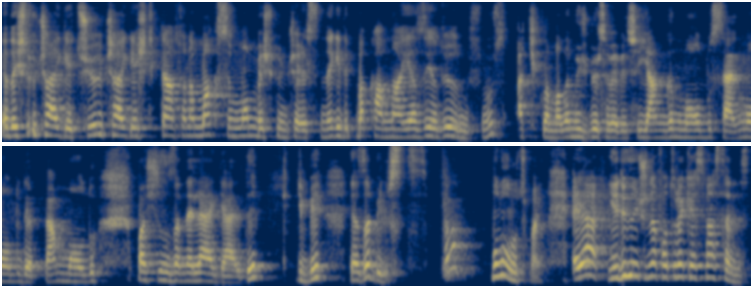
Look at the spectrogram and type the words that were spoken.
Ya da işte 3 ay geçiyor. 3 ay geçtikten sonra maksimum 15 gün içerisinde gidip bakanlığa yazı yazıyor musunuz? Açıklamalı mücbir sebebi işte yangın mı oldu, sel mi oldu, deprem mi oldu, başınıza neler geldi gibi yazabilirsiniz. Tamam Bunu unutmayın. Eğer 7 gün içinde fatura kesmezseniz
